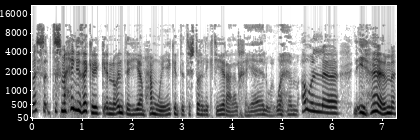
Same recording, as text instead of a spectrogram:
بس بتسمحي لي ذكرك إنه أنت هيام حموي كنت تشتغلي كثير على الخيال والوهم أو الإيهام.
